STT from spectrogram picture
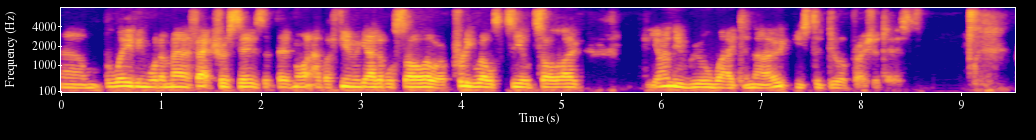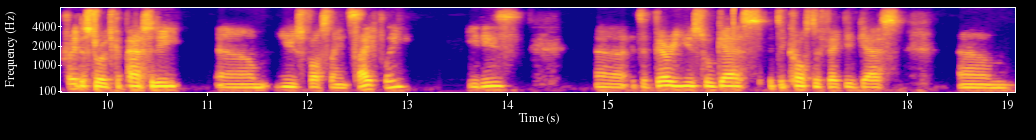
Um, believing what a manufacturer says that they might have a fumigatable silo or a pretty well sealed silo, the only real way to know is to do a pressure test. Treat the storage capacity, um, use phosphine safely. It is, uh, it's a very useful gas, it's a cost effective gas. Um,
